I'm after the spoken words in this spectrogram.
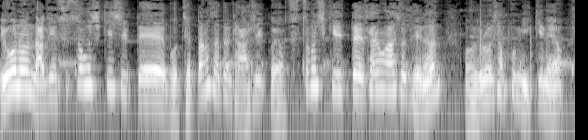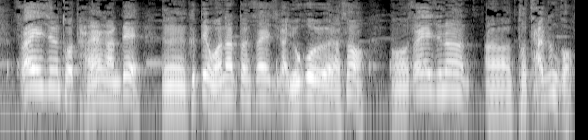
이거는 나중에 숙성시키실 때, 뭐, 제빵사들은 다 아실 거예요. 숙성시킬 때 사용하셔도 되는, 어, 이런 상품이 있긴 해요. 사이즈는 더 다양한데, 에, 그때 원했던 사이즈가 요거라서, 어, 사이즈는, 어, 더 작은 거,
